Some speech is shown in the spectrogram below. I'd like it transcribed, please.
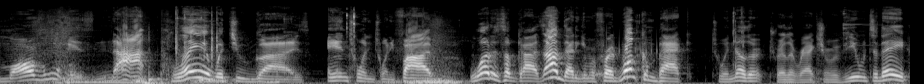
Marvel is not playing with you guys in 2025. What is up, guys? I'm Daddy Gamer Fred. Welcome back to another trailer reaction review. Today,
